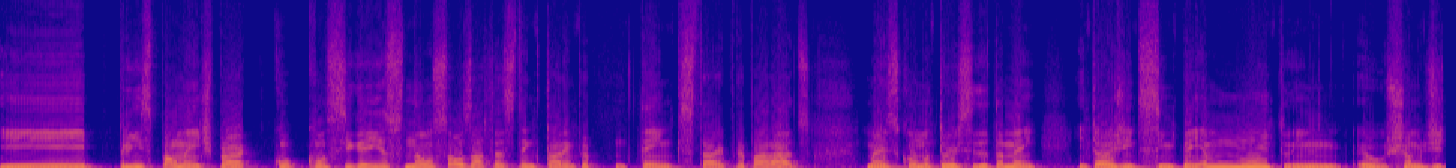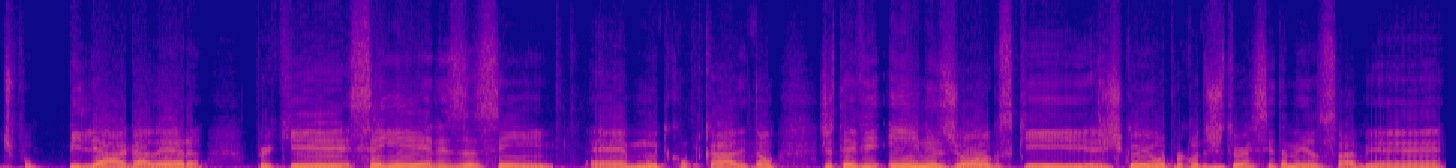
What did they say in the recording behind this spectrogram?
E principalmente para co consiga isso, não só os atletas têm que, estarem têm que estar preparados, mas como a torcida também. Então a gente se empenha muito em, eu chamo de tipo, pilhar a galera, porque sem eles, assim, é muito complicado. Então já teve N jogos que a gente ganhou por conta de torcida mesmo, sabe? É,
